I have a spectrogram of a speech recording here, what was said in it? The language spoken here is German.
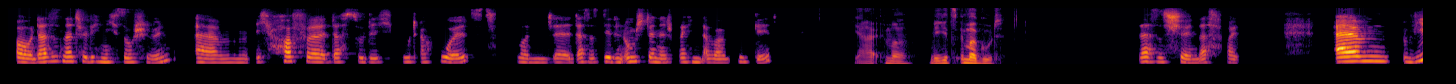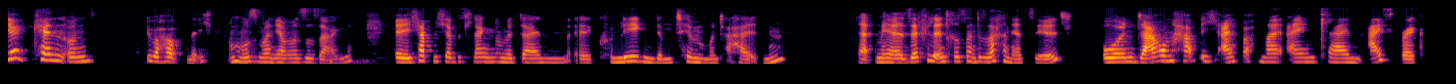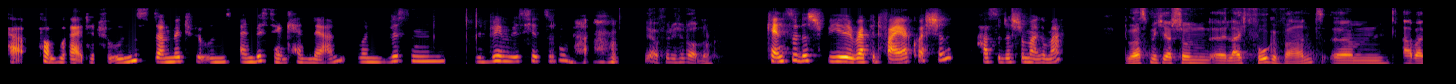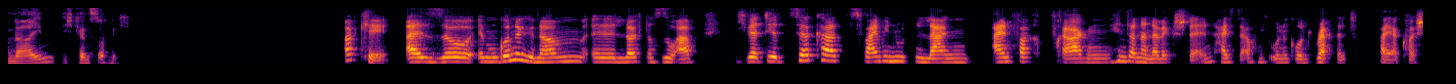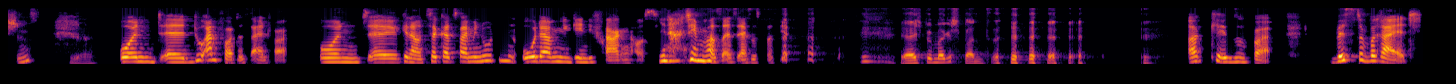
Oh, das ist natürlich nicht so schön. Ähm, ich hoffe, dass du dich gut erholst und äh, dass es dir den Umständen entsprechend aber gut geht. Ja, immer. Mir geht's immer gut. Das ist schön, das freut mich. Ähm, wir kennen uns überhaupt nicht, muss man ja mal so sagen. Äh, ich habe mich ja bislang nur mit deinem äh, Kollegen, dem Tim, unterhalten. Er hat mir sehr viele interessante Sachen erzählt. Und darum habe ich einfach mal einen kleinen Icebreaker vorbereitet für uns, damit wir uns ein bisschen kennenlernen und wissen, mit wem wir es hier zu tun haben. Ja, finde ich in Ordnung. Kennst du das Spiel Rapid Fire Questions? Hast du das schon mal gemacht? Du hast mich ja schon äh, leicht vorgewarnt, ähm, aber nein, ich kenn's noch nicht. Okay, also im Grunde genommen äh, läuft das so ab. Ich werde dir circa zwei Minuten lang einfach Fragen hintereinander wegstellen. Heißt ja auch nicht ohne Grund Rapid Fire Questions. Ja. Und äh, du antwortest einfach. Und äh, genau, circa zwei Minuten oder mir gehen die Fragen aus, je nachdem, was als erstes passiert. Ja, ich bin mal gespannt. Okay, super. Bist du bereit?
